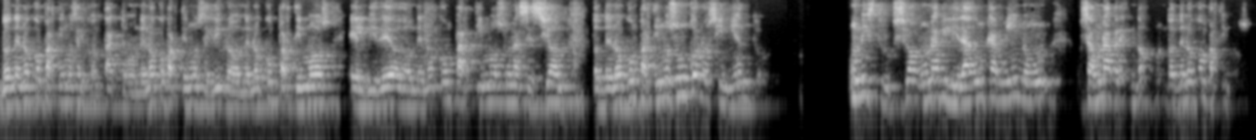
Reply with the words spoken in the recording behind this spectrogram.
donde no compartimos el contacto, donde no compartimos el libro, donde no compartimos el video, donde no compartimos una sesión, donde no compartimos un conocimiento, una instrucción, una habilidad, un camino, o sea, una, donde no compartimos.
